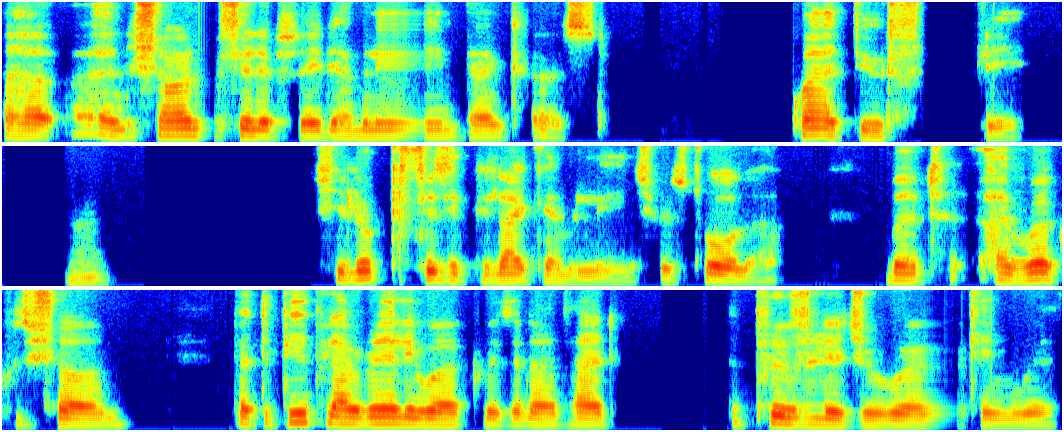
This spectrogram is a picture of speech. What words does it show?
Uh, and Siân Phillips played Emmeline Pankhurst quite beautifully. Hmm. She looked physically like Emmeline, she was taller, but I worked with Siân. But the people I really worked with and I've had the privilege of working with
